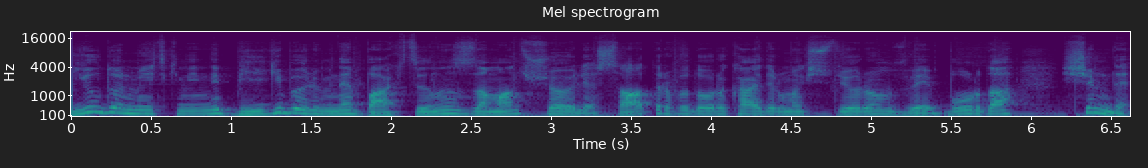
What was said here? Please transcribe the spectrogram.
Yıl dönümü etkinliğinde bilgi bölümüne baktığınız zaman şöyle sağ tarafa doğru kaydırmak istiyorum ve burada şimdi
